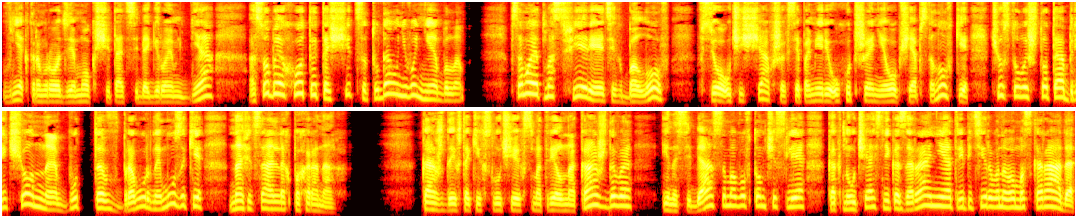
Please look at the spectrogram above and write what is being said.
в некотором роде мог считать себя героем дня, особой охоты тащиться туда у него не было. В самой атмосфере этих балов, все учащавшихся по мере ухудшения общей обстановки, чувствовалось что-то обреченное, будто в бравурной музыке на официальных похоронах. Каждый в таких случаях смотрел на каждого и на себя самого в том числе, как на участника заранее отрепетированного маскарада,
